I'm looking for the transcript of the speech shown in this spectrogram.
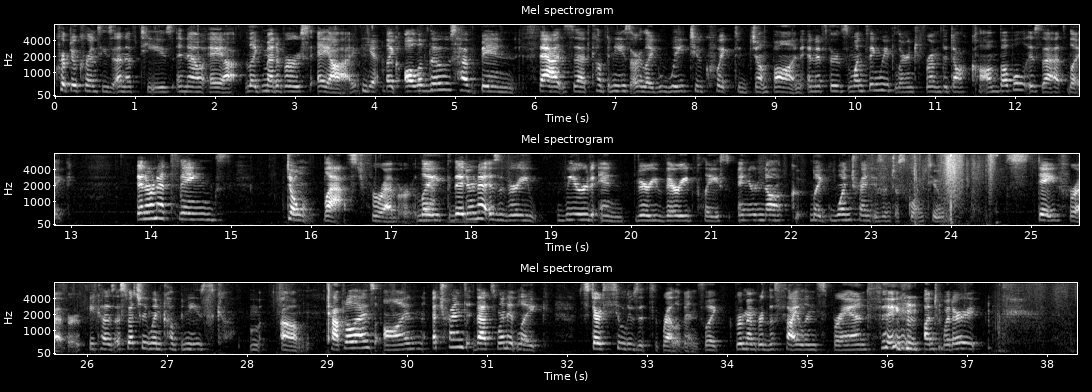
cryptocurrencies, NFTs, and now AI, like metaverse AI. Yeah. Like all of those have been fads that companies are like way too quick to jump on. And if there's one thing we've learned from the dot com bubble is that like internet things don't last forever. Like the internet is a very weird and very varied place and you're not like one trend isn't just going to stay forever because especially when companies um, capitalize on a trend that's when it like starts to lose its relevance. Like remember the silence brand thing on twitter?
